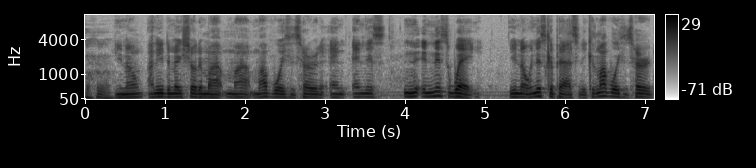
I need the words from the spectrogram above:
Mm-hmm. You know, I need to make sure that my, my, my voice is heard and, and this in, in this way, you know, in this capacity, because my voice is heard.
